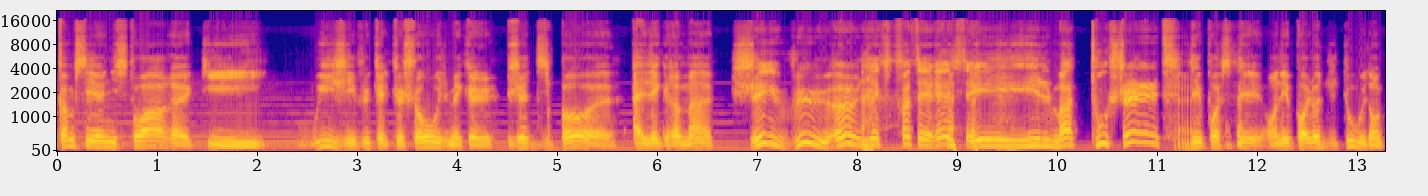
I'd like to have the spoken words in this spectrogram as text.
comme c'est une histoire qui oui, j'ai vu quelque chose, mais que je dis pas euh, allègrement. J'ai vu un extraterrestre et il m'a touché. Pas, c'est- on n'est pas là du tout, donc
